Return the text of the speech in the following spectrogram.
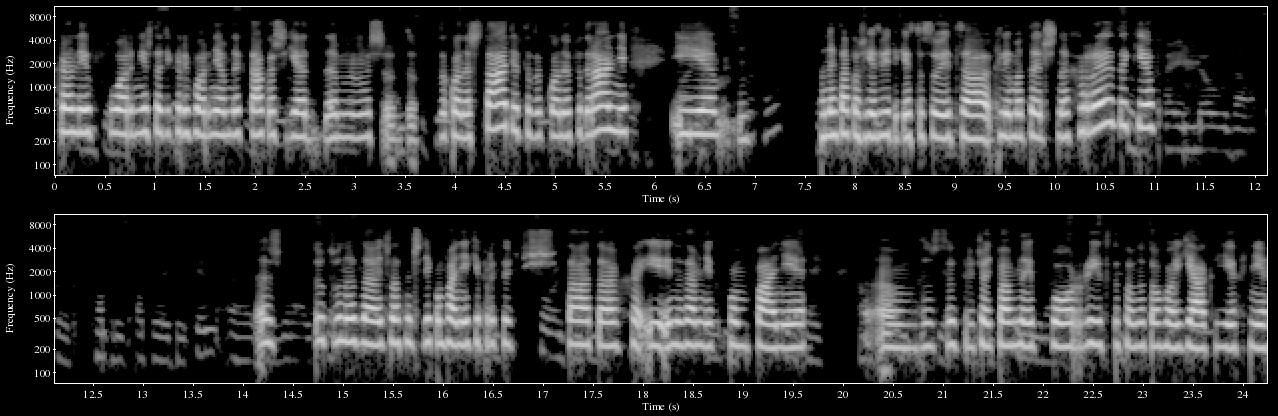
Каліфорнії, штаті Каліфорнія, в них також є ем, закони штатів, це закони федеральні, і в них також є звіт, який стосується кліматичних ризиків. Е, Тут вони знають, власне, чи ті компанії, які працюють в Штатах, і іноземні компанії зустрічають певний поріг стосовно того, як їхні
